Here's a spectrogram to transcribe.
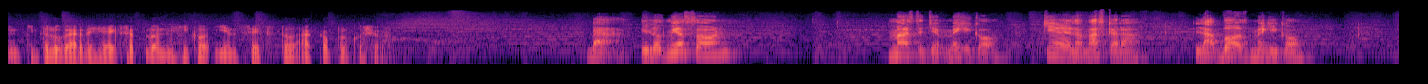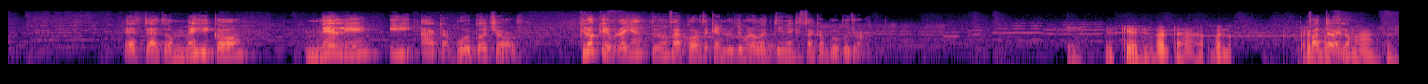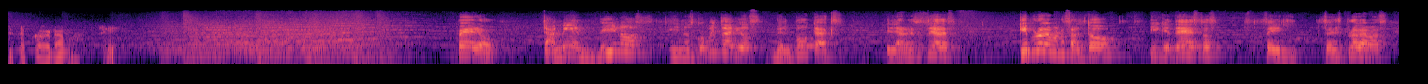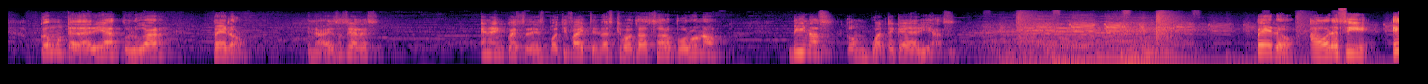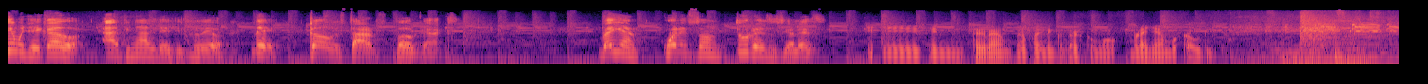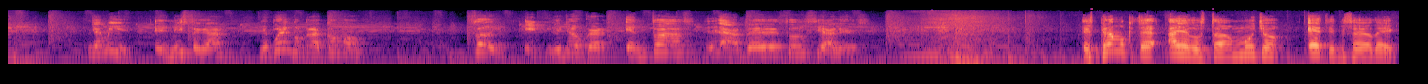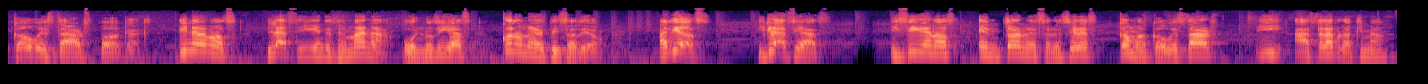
En quinto lugar, dejé a Exatlón México. Y en sexto, Acapulco Shore. Va, y los míos son Masterchef México, ¿Quién es la máscara? La Voz México, Estratón México, Nelly y Acapulco Shore. Creo que Brian tuvimos acorde que en el último lugar tiene que estar Acapulco Shore. Es que hace falta, bueno, Más hacia el programa. Sí. Pero también dinos en los comentarios del podcast y las redes sociales qué programa nos faltó y que de estos seis, seis programas, cómo quedaría tu lugar. Pero en las redes sociales, en la encuesta de Spotify tendrás que votar solo por uno. Dinos con cuál te quedarías. Pero ahora sí, hemos llegado al final de este episodio de Go Stars Podcast. Brian, ¿cuáles son tus redes sociales? Y que en Instagram me pueden encontrar como Brian Bocaudillo. Y a mí, en Instagram, me pueden encontrar como Soy Emilio Joker en todas las redes sociales. Esperamos que te haya gustado mucho este episodio de Cowboy Stars Podcast. Y nos vemos la siguiente semana o en unos días con un nuevo episodio. Adiós y gracias. Y síguenos en todas nuestras redes como Cowboy Stars. Y hasta la próxima.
